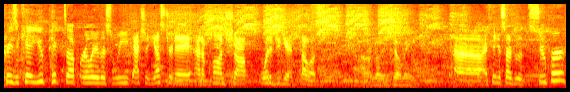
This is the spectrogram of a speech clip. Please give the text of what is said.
Crazy K, you picked up earlier this week, actually yesterday, at a pawn shop. What did you get? Tell us. I don't know. You tell me. Uh, I think it starts with Super.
